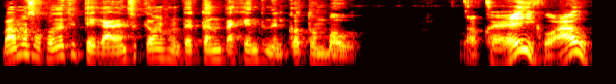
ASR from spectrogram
vamos a ponerte y te garantizo que vamos a meter tanta gente en el Cotton Bowl. Ok, wow.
